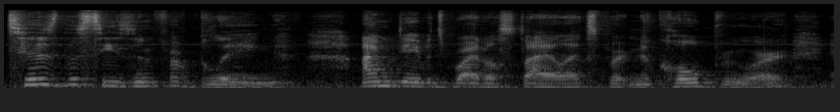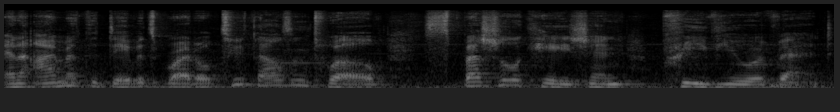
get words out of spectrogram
Tis the season for bling. I'm David's Bridal style expert Nicole Brewer, and I'm at the David's Bridal 2012 Special Occasion Preview event.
